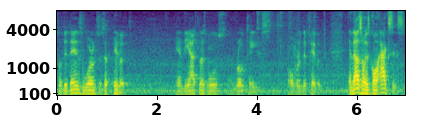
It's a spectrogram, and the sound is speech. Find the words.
So the dens works as a pivot, and the atlas moves and rotates over the pivot. And that's why it's called axis.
